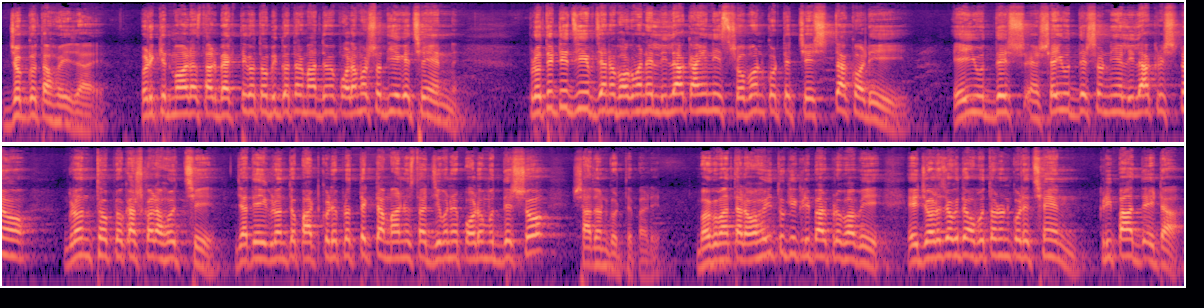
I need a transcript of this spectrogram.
যোগ্যতা হয়ে যায়। পরীক্ষিত মহারাজ তার ব্যক্তিগত অভিজ্ঞতার মাধ্যমে পরামর্শ দিয়ে গেছেন, প্রতিটি জীব যেন ভগবানের লীলা কাহিনী শ্রবণ করতে চেষ্টা করে, এই উদ্দেশ্য, সেই উদ্দেশ্য নিয়ে লীলাকৃষ্ণ গ্রন্থ প্রকাশ করা হচ্ছে যাতে এই গ্রন্থ পাঠ করে প্রত্যেকটা মানুষ তার জীবনের পরম উদ্দেশ্য সাধন করতে পারে। ভগবান তার অহৈতুকী কৃপার প্রভাবে এই জড়জগতে অবতরণ করেছেন। কৃপা এটা।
